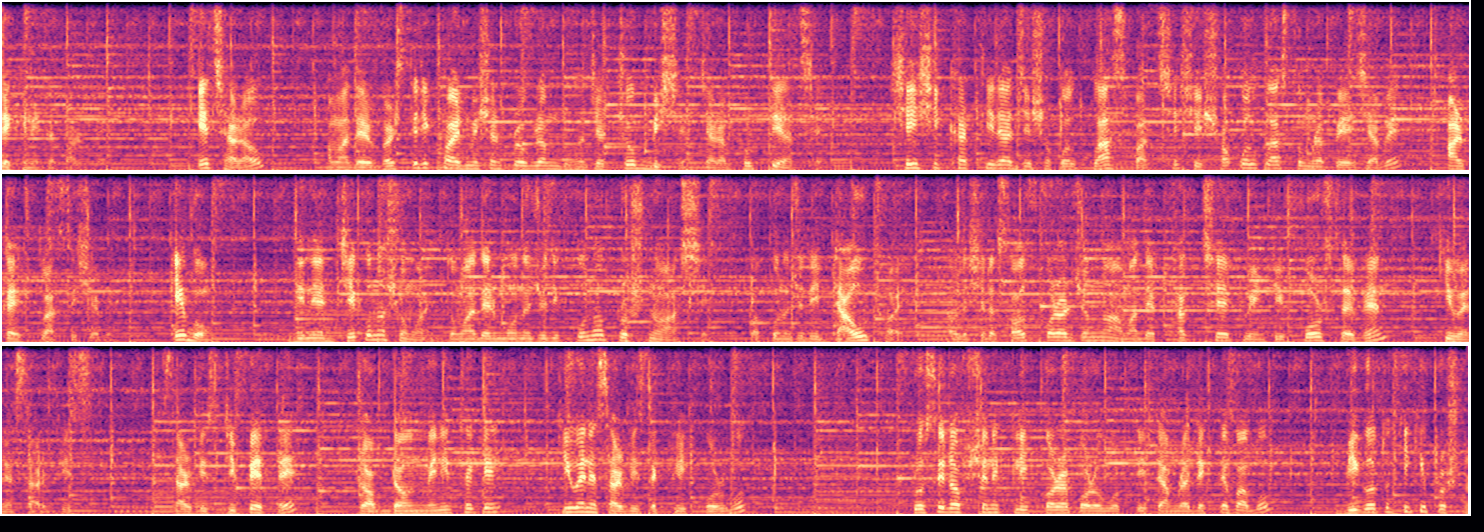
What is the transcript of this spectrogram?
দেখে নিতে পারবে। এছাড়াও আমাদের ভার্সিটি অ্যাডমিশন প্রোগ্রাম দু হাজার চব্বিশে যারা ভর্তি আছে, সেই শিক্ষার্থীরা যে সকল ক্লাস পাচ্ছে, সেই সকল ক্লাস তোমরা পেয়ে যাবে আর্কাইভ ক্লাস হিসেবে। এবং দিনের যে কোনো সময় তোমাদের মনে যদি কোনো প্রশ্ন আসে বা কোনো যদি ডাউট হয়, তাহলে সেটা সলভ করার জন্য আমাদের থাকছে twenty four seven QnA service সার্ভিসটি পেতে ড্রপ ডাউন মেনু থেকে কিউএনএ সার্ভিসে ক্লিক করব। প্রসিড অপশনে ক্লিক করার পরবর্তীতে আমরা দেখতে পাবো বিগত কী কী প্রশ্ন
